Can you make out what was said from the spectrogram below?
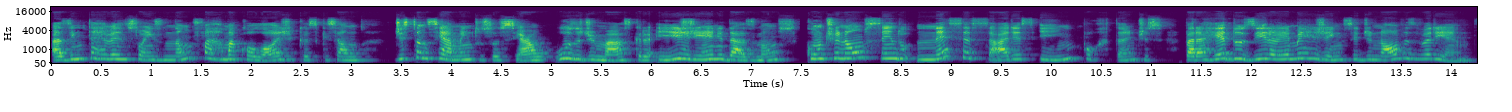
as intervenções não farmacológicas, que são distanciamento social, uso de máscara e higiene das mãos, continuam sendo necessárias e importantes para reduzir a emergência de novas variantes.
